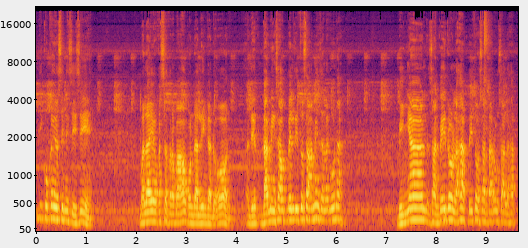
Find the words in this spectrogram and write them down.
Hindi ko kayo sinisisi. Malayo ka sa trabaho kung daling ka doon. Daming South Bell dito sa amin, sa Laguna. Binyan, San Pedro, lahat dito, Santa Rosa, lahat.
